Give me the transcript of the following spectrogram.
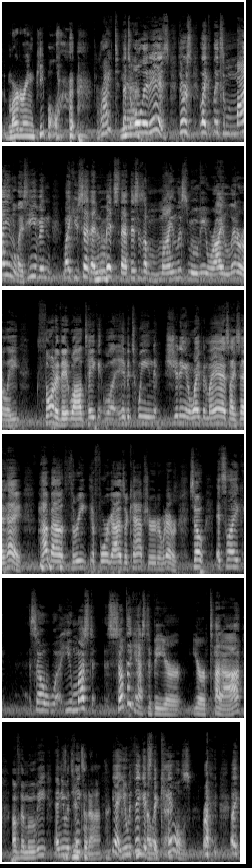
murdering people. Right. That's Yeah. all it is. There's like it's mindless. He even, like you said, admits that this is a mindless movie where I literally thought of it while taking, well, in between shitting and wiping my ass. I said, "Hey, how about three or four guys are captured or whatever?" So it's like, so you must something has to be your your ta-da of the movie, and you would think, ta-da. yeah, you would think it's like the that. kills, right? Like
